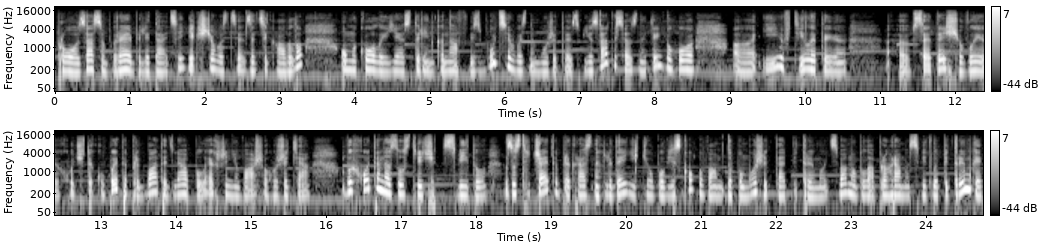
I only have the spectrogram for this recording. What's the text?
про засоби реабілітації. Якщо вас це зацікавило, у Миколи є сторінка на Фейсбуці. Ви з ним можете зв'язатися, знайти його е, і втілити. Е, Все те, що ви хочете купити, придбати для полегшення вашого життя. Виходьте на зустріч світу, зустрічайте прекрасних людей, які обов'язково вам допоможуть та підтримують. З вами була програма Світло підтримки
